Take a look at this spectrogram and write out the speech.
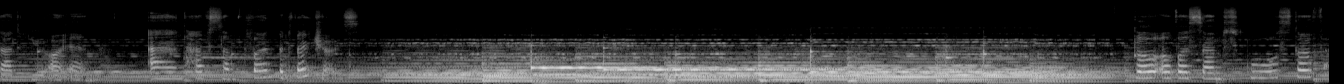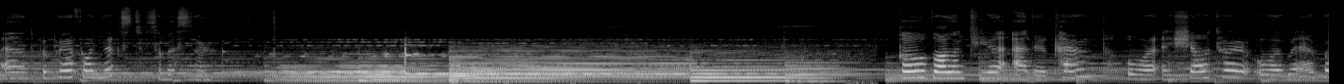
that you are in and have some fun adventures. Go over some school stuff and prepare for next semester. Go volunteer at a camp or a shelter or wherever,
